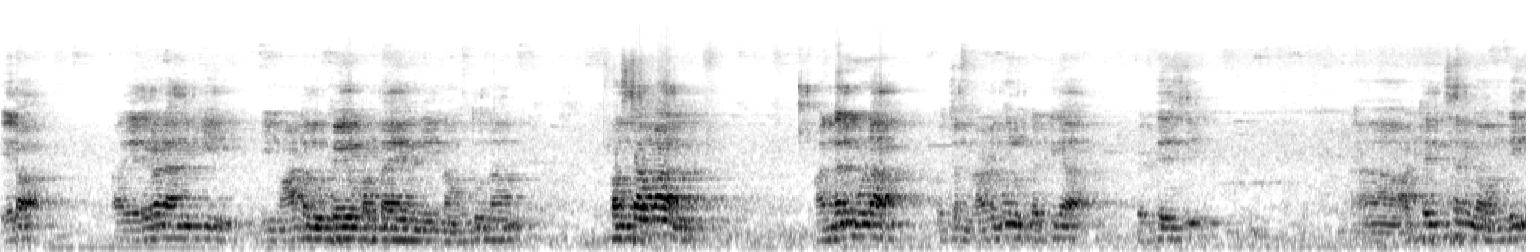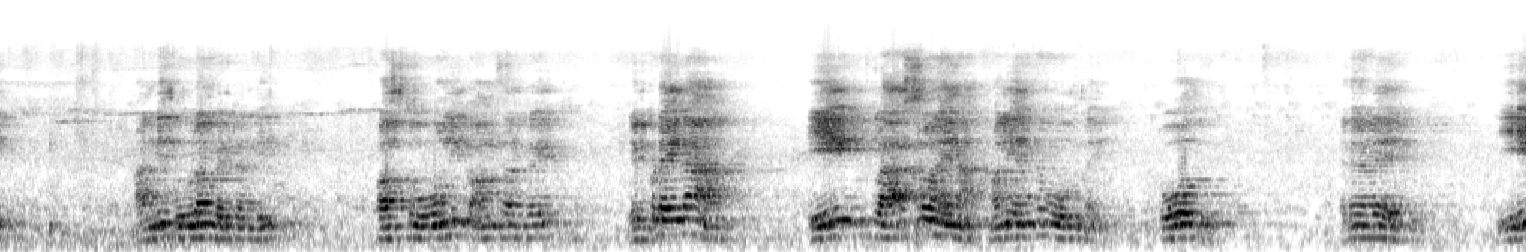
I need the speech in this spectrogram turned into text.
ఎలా ఎదగడానికి ఈ మాటలు ఉపయోగపడతాయని నేను నమ్ముతున్నాను. ఫస్ట్ ఆఫ్ ఆల్ అందరూ కూడా కొంచెం నడుములు గట్టిగా పెట్టేసి అటెన్షన్గా ఉండి అన్ని దూరం పెట్టండి. ఫస్ట్ ఓన్లీ కాన్సన్ట్రేట్ ఎప్పుడైనా ఏ క్లాస్లోనైనా మళ్ళీ ఎంత పోతున్నాయి. పోవద్దు. ఎందుకంటే ఏ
